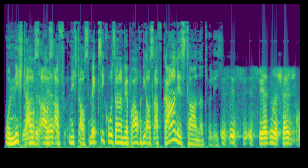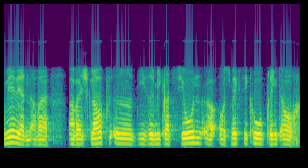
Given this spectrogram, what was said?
und nicht Ja, aus, aus, Af, nicht aus Mexiko, sondern wir brauchen die aus Afghanistan natürlich. Es, es, es werden wahrscheinlich noch mehr werden, aber, aber ich glaube, äh, diese Migration äh, aus Mexiko bringt auch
